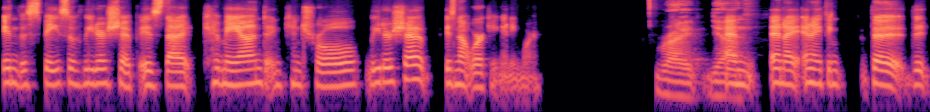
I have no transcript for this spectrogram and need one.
in the space of leadership is that command and control leadership is not working anymore. Right. Yeah. And and I and I think the the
